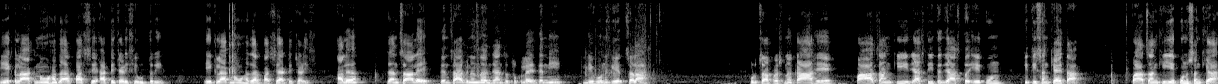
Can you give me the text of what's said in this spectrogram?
एक लाख नऊ हजार पाचशे अठ्ठेचाळीस हे उत्तर येईल. एक लाख नऊ हजार पाचशे अठ्ठेचाळीस. आलं? ज्यांचं आलंय त्यांचं अभिनंदन ज्यांचं चुकलंय त्यांनी लिहून घेत चला. पुढचा प्रश्न का आहे? पाच अंकी जास्तीत जास्त एकूण किती संख्या येतात? पाच अंकी एकूण संख्या.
